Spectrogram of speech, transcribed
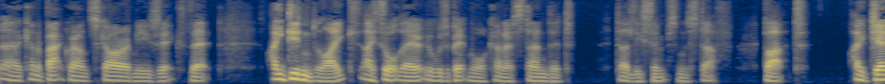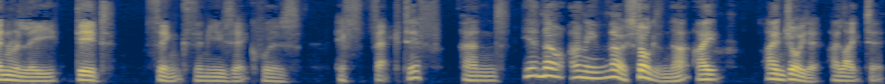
uh, kind of background Skaro music that I didn't like. I thought there it was a bit more kind of standard Dudley Simpson stuff, but I generally did think the music was effective. And yeah, no, I mean, no, stronger than that. I I enjoyed it. I liked it.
